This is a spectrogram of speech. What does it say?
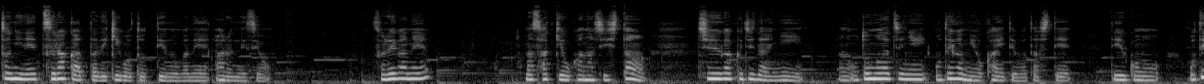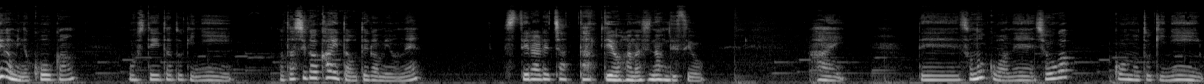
当にね辛かった出来事っていうのがねあるんですよ。それがね、まあ、さっきお話しした中学時代にあのお友達にお手紙を書いて渡してっていうこのお手紙の交換をしていた時に私が書いたお手紙をね捨てられちゃったっていうお話なんですよ。はいでその子はね小学校の時に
